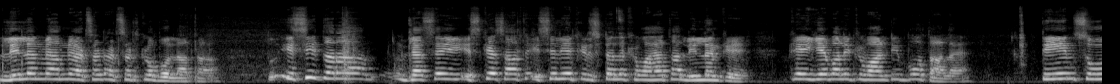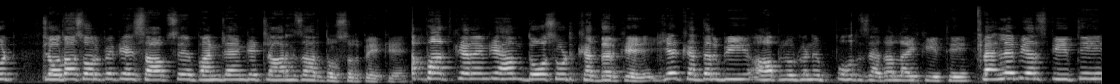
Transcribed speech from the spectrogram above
लीलन में हमने अड़सठ अड़सठ को बोला था। तो इसी तरह जैसे ही इसके साथ इसीलिए क्रिस्टल लिखवाया था लीलन के, कि ये वाली क्वालिटी बहुत आला है। तीन सूट चौदह सौ रुपए के हिसाब से बन जाएँगे चार हज़ार दो सौ रुपए के। अब बात करेंगे हम दो सूट खद्दर के। ये खद्दर भी आप लोगों ने बहुत ज़्यादा लाइक की थी। पहले भी अर्ज़ की थी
